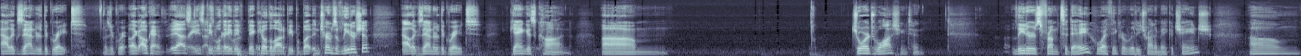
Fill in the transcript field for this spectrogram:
Alexander the Great was a great. Like, okay, yes, Great, these people they, they they killed a lot of people, but in terms of leadership, Alexander the Great, Genghis Khan, um, George Washington, leaders from today who I think are really trying to make a change. Um,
